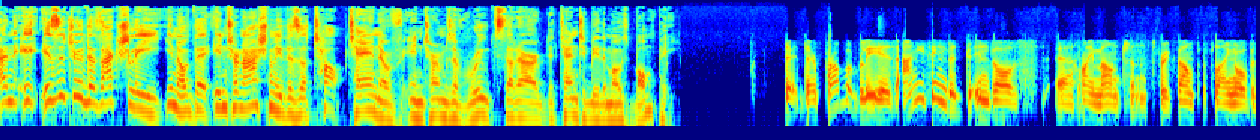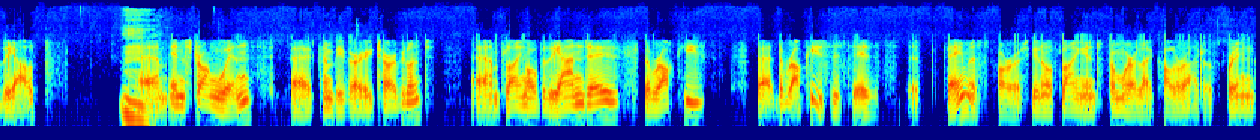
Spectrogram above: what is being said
and is it true there's actually, you know, the, internationally there's a top 10 of, in terms of routes that are, that tend to be the most bumpy? There, there probably is anything that involves uh, high mountains. For example, flying over the Alps um, in strong winds uh, can be very turbulent. Um, flying over the Andes, the Rockies. Uh, the Rockies is, is uh, famous for it. You know, flying into somewhere like Colorado Springs,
